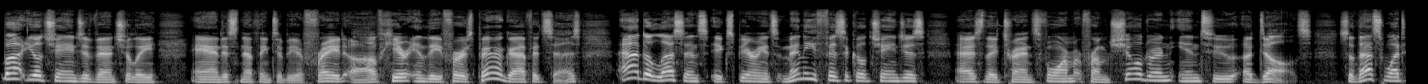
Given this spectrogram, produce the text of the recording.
but you'll change eventually, and it's nothing to be afraid of. Here in the first paragraph, it says Adolescents experience many physical changes as they transform from children into into adults. So that's what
